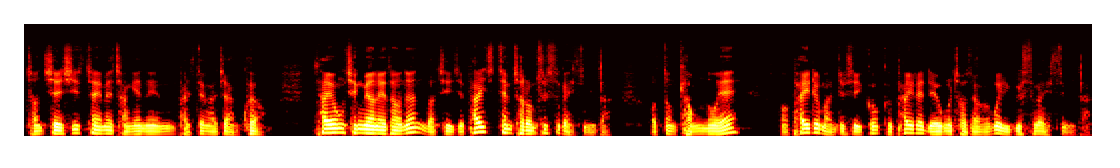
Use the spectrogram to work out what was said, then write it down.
전체 시스템의 장애는 발생하지 않고요. 사용 측면에서는 마치 이제 파일 시스템처럼 쓸 수가 있습니다. 어떤 경로에 어, 파일을 만들 수 있고 그 파일의 내용을 저장하고 읽을 수가 있습니다.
